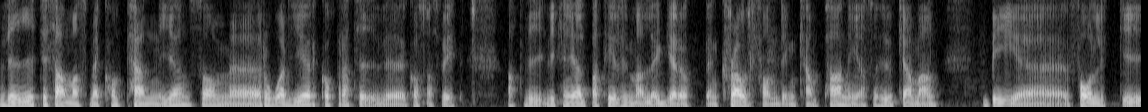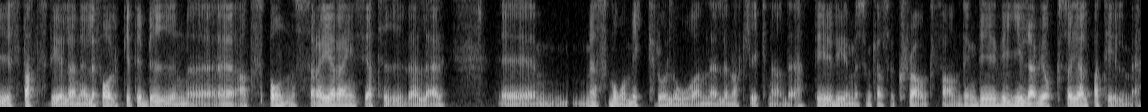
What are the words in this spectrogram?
vi tillsammans med Companion som eh, rådger kooperativ eh, kostnadsfritt, att vi, vi kan hjälpa till hur man lägger upp en crowdfunding-kampanj, alltså hur kan man be eh, folk i stadsdelen eller folket i byn att sponsra era initiativ eller med små mikrolån eller något liknande. Det är det som kallas för crowdfunding. Det gillar vi också att hjälpa till med.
